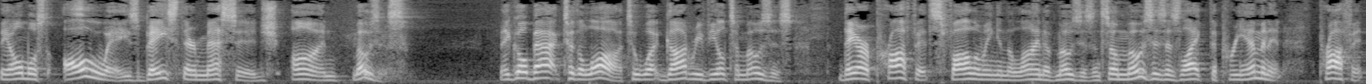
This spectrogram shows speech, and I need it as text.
they almost always base their message on Moses. They go back to the law, to what God revealed to Moses. They are prophets following in the line of Moses. And so Moses is like the preeminent prophet.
